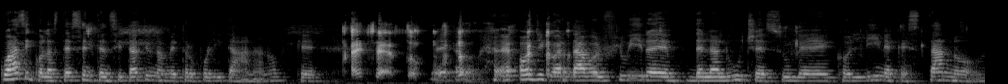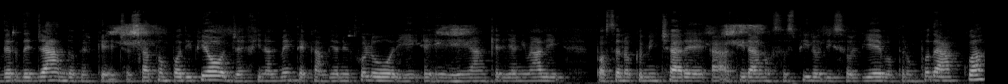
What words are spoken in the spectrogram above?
quasi con la stessa intensità di una metropolitana, no? Perché eh certo. Eh, eh, oggi guardavo il fluire della luce sulle colline che stanno verdeggiando perché c'è stato un po' di pioggia e finalmente cambiano i colori e, e anche gli animali possano cominciare a tirare un sospiro di sollievo per un po' d'acqua.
